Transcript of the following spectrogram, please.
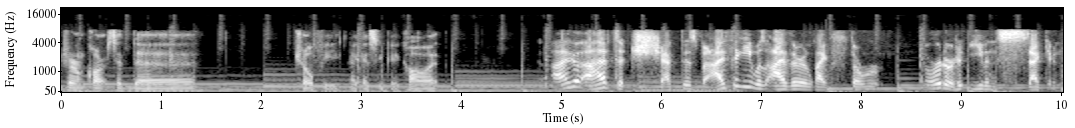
Jordan Clarkson the trophy, I guess you could call it. I I have to check this, but I think he was either like third, third or even second,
